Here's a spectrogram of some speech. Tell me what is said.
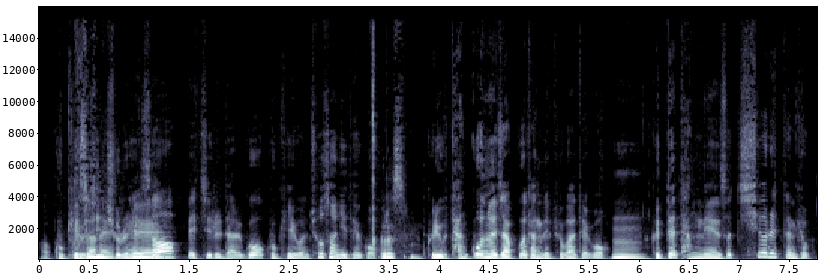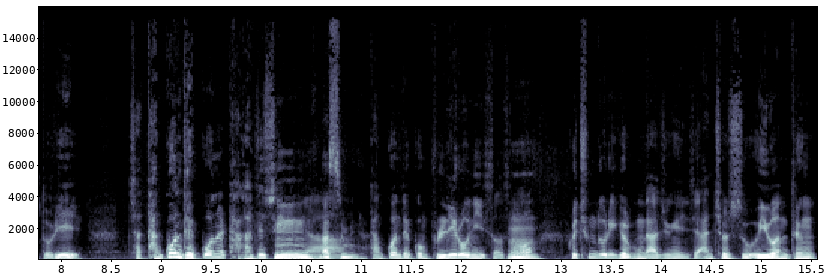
국회로 진출을 해서 예. 배지를 달고 국회의원 초선이 되고 그렇습니다. 그리고 당권을 잡고 당 대표가 되고 음. 그때 당내에서 치열했던 격돌이 자 당권 대권을 다 가질 수 있느냐 음, 맞습니다. 당권 대권 분리론이 있어서 음. 그 충돌이 결국 나중에 이제 안철수 의원 등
